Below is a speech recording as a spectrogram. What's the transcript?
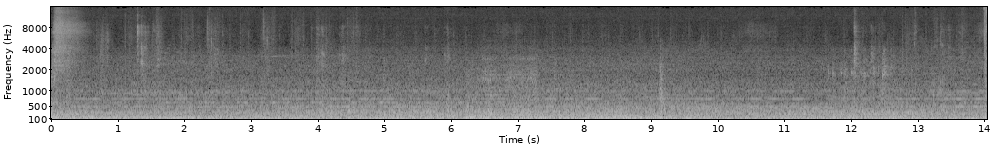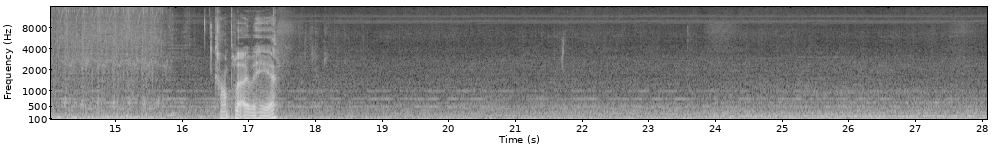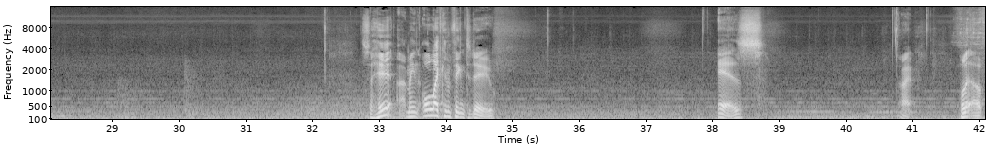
Can't pull it over here. So here, I mean, all I can think to do is... Alright, pull it up.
